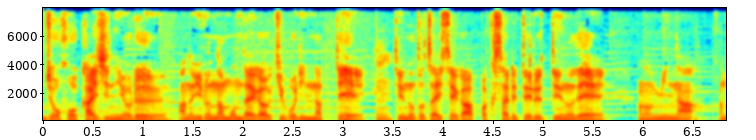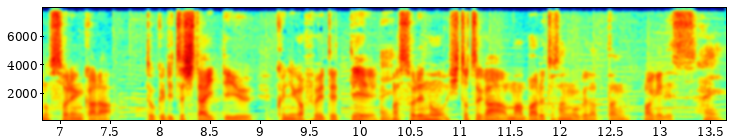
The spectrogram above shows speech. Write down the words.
情報開示による、あの、いろんな問題が浮き彫りになって、うんっていうのと財政が圧迫されてるっていうので、あの、みんな、あの、ソ連から独立したいっていう国が増えてって、はいまあ、それの一つが、まあ、バルト三国だったわけです。はい。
